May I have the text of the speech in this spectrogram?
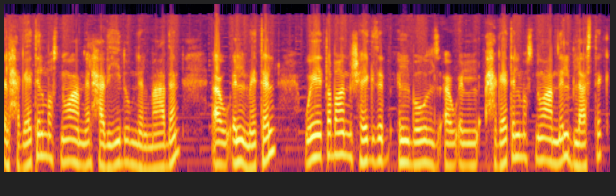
الحاجات المصنوعة من الحديد ومن المعدن أو ال metal وطبعا مش هيجذب ال balls أو الحاجات المصنوعة من البلاستيك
